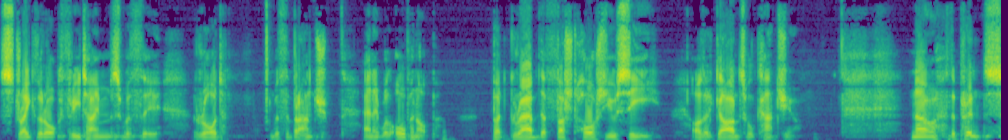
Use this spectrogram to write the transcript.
Strike the rock three times with the rod, with the branch, and it will open up. But grab the first horse you see or the guards will catch you. Now the prince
